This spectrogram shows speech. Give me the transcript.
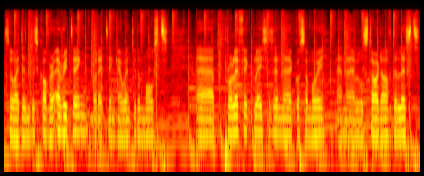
so I didn't discover everything, but I think I went to the most prolific places in uh, Koh Samui, and uh, we will start off the list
